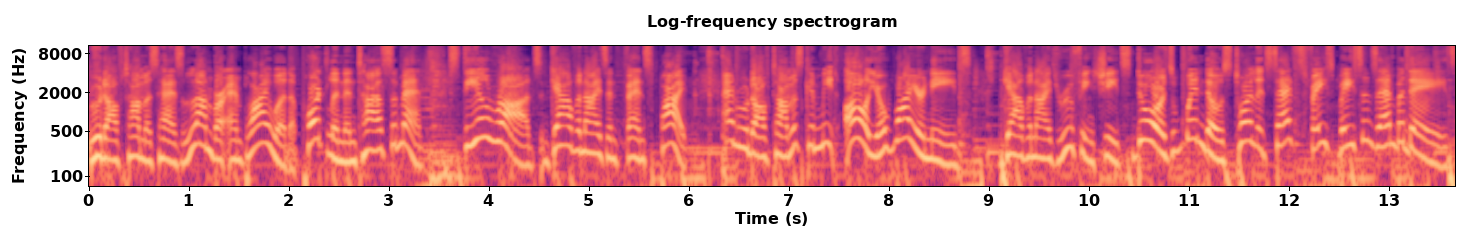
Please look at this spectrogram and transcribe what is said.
Rudolph Thomas has lumber and plywood, Portland and tile cement, steel rods, galvanized and fence pipe, and Rudolph Thomas can meet all your wire needs. Galvanized roofing sheets, doors, windows, toilet sets, face basins, and bidets.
